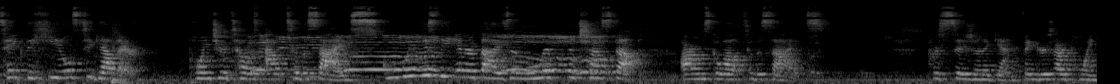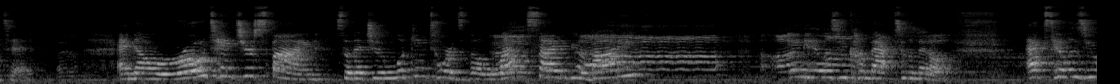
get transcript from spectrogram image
Take the heels together. Point your toes out to the sides. Squeeze the inner thighs and lift the chest up. Arms go out to the sides. Precision again, fingers are pointed. And now rotate your spine so that you're looking towards the left side of your body. Inhale as you come back to the middle. Exhale as you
